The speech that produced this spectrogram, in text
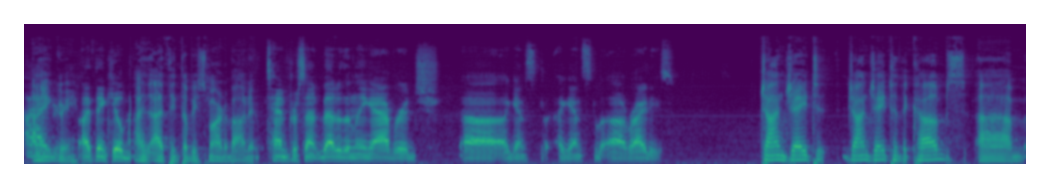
I agree. I think he'll. I, I think they'll be smart about it. Ten percent better than league average uh, against against uh, righties. Jon Jay to Jon Jay to the Cubs. Um,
